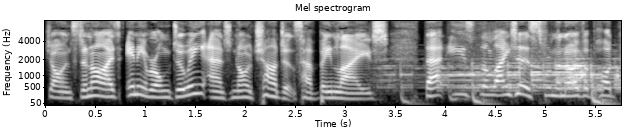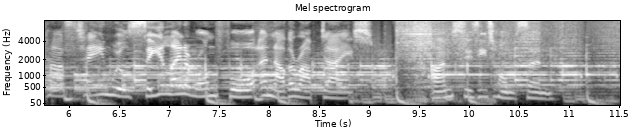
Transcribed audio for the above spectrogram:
Jones denies any wrongdoing and no charges have been laid. That is the latest from the Nova podcast team. We'll see you later on for another update. I'm Susie Thompson.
